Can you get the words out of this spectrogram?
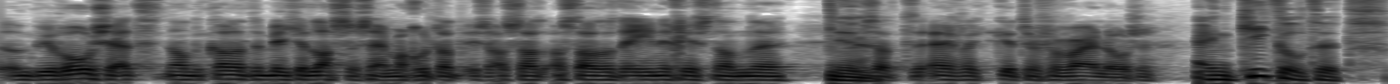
een bureau zet... dan kan het een beetje lastig zijn. Maar goed, dat is, als, dat, als dat het enige is, dan eh, Ja. is dat eigenlijk te verwaarlozen. En kietelt het?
